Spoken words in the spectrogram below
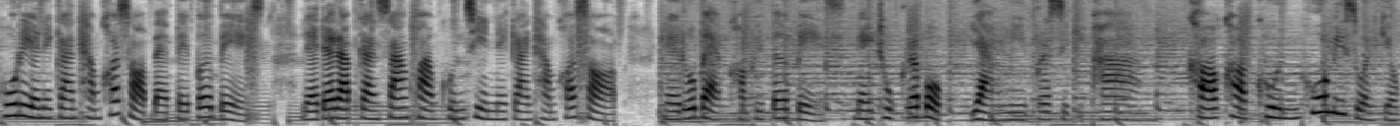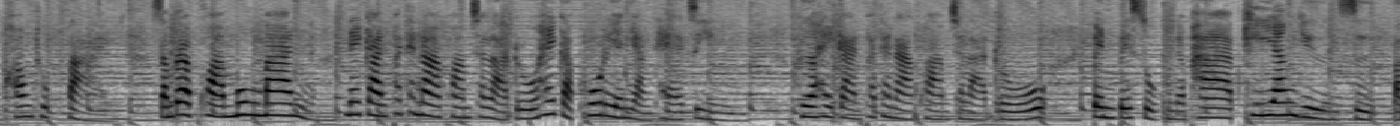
ผู้เรียนในการทำข้อสอบแบบ paper base และได้รับการสร้างความคุ้นชินในการทำข้อสอบ ในรูปแบบคอมพิวเตอร์เบสในทุกระบบอย่างมีประสิทธิภาพ ขอขอบคุณผู้มีส่วนเกี่ยวข้องทุกฝ่ายสำหรับความมุ่งมั่น ในการพัฒนาความฉลาดรู้ให้กับผู้เรียนอย่างแท้จริง เพื่อให้การพัฒนาความฉลาดรู้ เป็นไปสู่คุณภาพที่ยั่งยืนสืบไป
